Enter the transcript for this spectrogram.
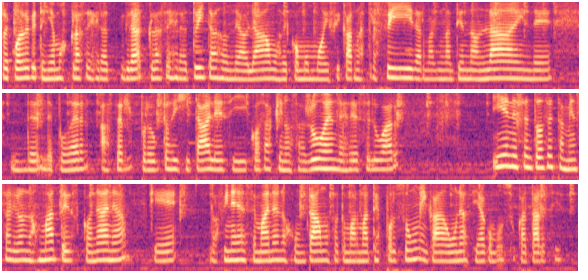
Recuerdo que teníamos clases, clases gratuitas donde hablábamos de cómo modificar nuestro feed, de armar una tienda online, de, de, poder hacer productos digitales y cosas que nos ayuden desde ese lugar. Y en ese entonces también salieron los mates con Ana, que los fines de semana nos juntábamos a tomar mates por Zoom y cada una hacía como su catarsis.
